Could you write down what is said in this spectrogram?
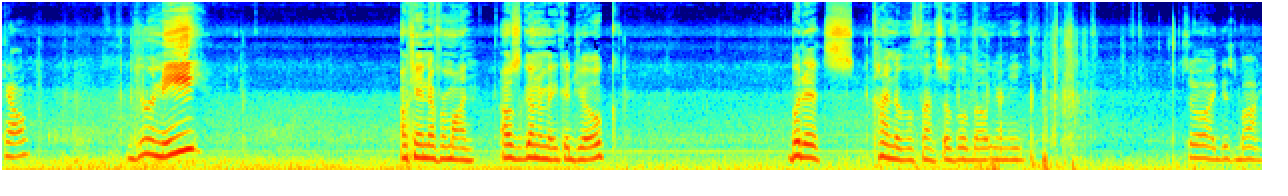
Cal, your knee? Okay, never mind. I was gonna make a joke, but it's kind of offensive about your knee. So I guess bye.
